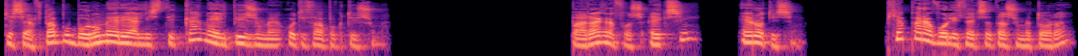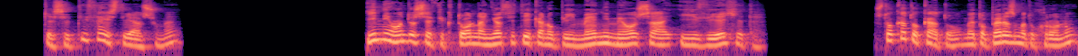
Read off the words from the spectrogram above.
και σε αυτά που μπορούμε ρεαλιστικά να ελπίζουμε ότι θα αποκτήσουμε. Παράγραφος 6. Ερώτηση. Ποια παραβολή θα εξετάσουμε τώρα και σε τι θα εστιάσουμε; Είναι όντως εφικτό να νιώθετε ικανοποιημένοι με όσα ήδη έχετε; Στο κάτω-κάτω, με το πέρασμα του χρόνου,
